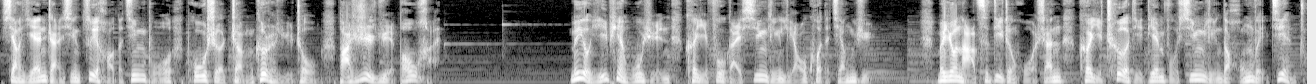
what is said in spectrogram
像延展性最好的金箔，铺设整个宇宙，把日月包含。没有一片乌云可以覆盖心灵辽阔的疆域。没有哪次地震火山可以彻底颠覆心灵的宏伟建筑，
